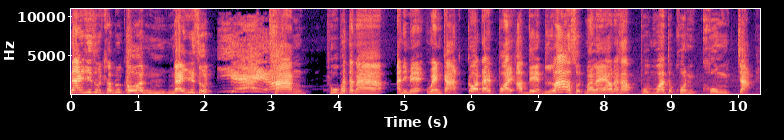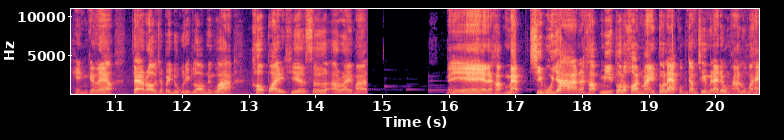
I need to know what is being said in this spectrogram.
ในที่สุดครับทุกคน ในที่สุดทางผู้พัฒนาอนิเมะเวนการ์ดก็ได้ปล่อยอัปเดตล่าสุดมาแล้วนะครับ ผมว่าทุกคนคงจะเห็นกันแล้ว แต่เราจะไปดูกันอีกรอบหนึ่งว่า เขาปล่อยเทียเซอร์อะไรมา นี่นะครับ แมปชิบูย่านะครับ มีตัวละครใหม่ตัวแรกผมจำชื่อไม่ได้ เดี๋ยวผมหารูปมาให้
